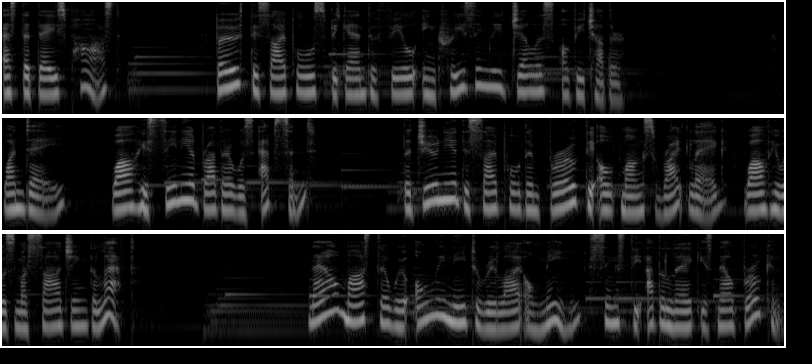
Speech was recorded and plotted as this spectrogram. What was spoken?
As the days passed, both disciples began to feel increasingly jealous of each other. One day, while his senior brother was absent, the junior disciple then broke the old monk's right leg while he was massaging the left. Now, Master will only need to rely on me since the other leg is now broken,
